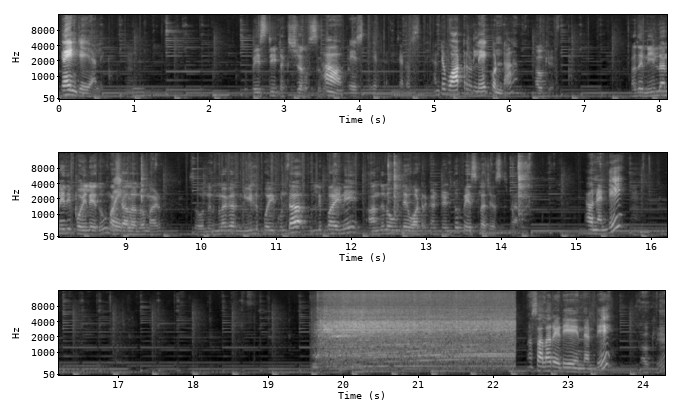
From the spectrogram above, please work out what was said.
గ్రైండ్ చేయాలి. పేస్టీ టెక్స్చర్ వస్తుంది. పేస్ట్ వస్తుంది. అంటే వాటర్ లేకుండా. ఓకే. అదే నీళ్ళు అనేది పోయలేదు. మసాలాలో మేడం. సో నిర్మలా గారు నీళ్ళు పోయకుండా ఉల్లిపాయని అందులో ఉండే వాటర్ కంటెంట్తో పేస్ట్లా చేస్తున్నారు. అవునండి. మసాలా రెడీ అయిందండి. ఓకే.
